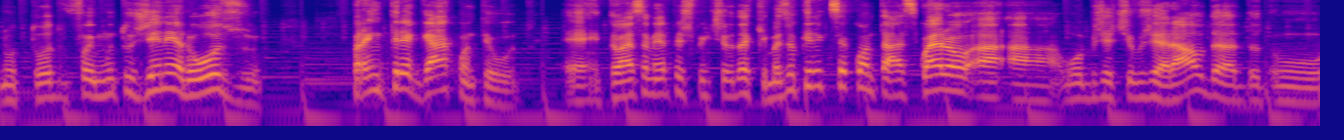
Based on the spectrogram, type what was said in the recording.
no todo foi muito generoso para entregar conteúdo. É, então, essa é a minha perspectiva daqui. Mas eu queria que você contasse qual era a, a, o objetivo geral da, do, do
